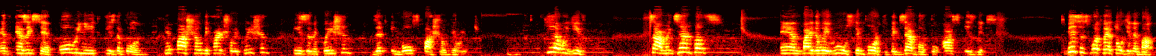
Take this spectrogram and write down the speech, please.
And as I said, all we need is the following. A partial differential equation is an equation that involves partial derivative. Here we give some examples. And by the way, most important example for us is this. This is what we're talking about.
